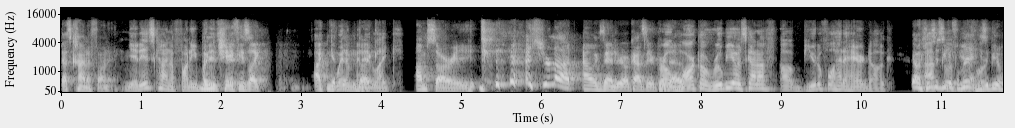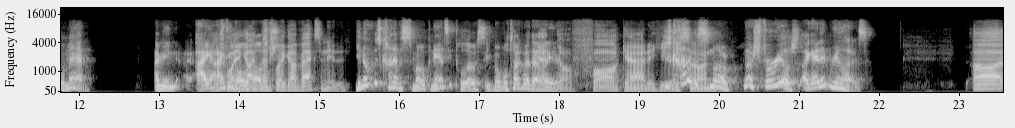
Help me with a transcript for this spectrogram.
That's kind of funny. It is kind of funny, but Lincoln Chafee's like I can get wait the, a minute, like, like I'm sorry. You're not Alexandria Ocasio-Cortez. Bro, Marco Rubio's got a, a beautiful head of hair, dog. No, he's Absolute a beautiful, beautiful man. He's a beautiful man. I mean, I, that's I think all got, that's why I got vaccinated. You know who's kind of a smoke? Nancy Pelosi, but we'll talk about that Get later. the fuck out of here, She's kind son. of a smoke. No, for real. Like I didn't realize. Uh,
